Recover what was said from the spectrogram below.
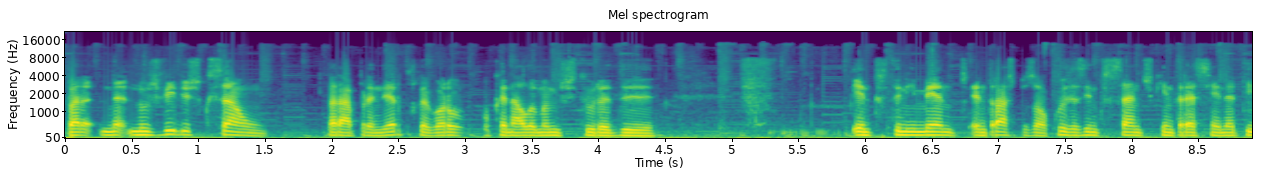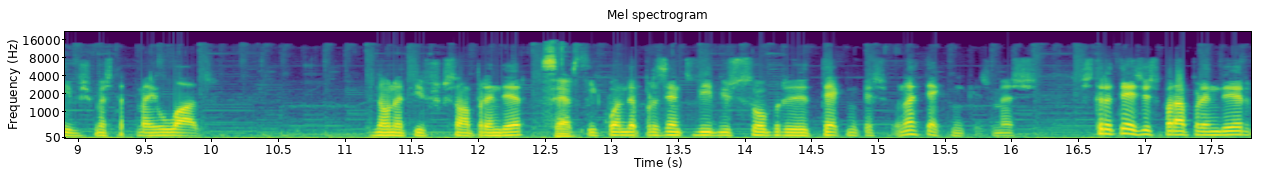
para, na- nos vídeos que são para aprender, porque agora o, o canal é uma mistura de entretenimento, entre aspas, ou coisas interessantes que interessem a nativos, mas também o lado não nativos que estão a aprender. Certo? E quando apresento vídeos sobre técnicas, não é técnicas, mas estratégias para aprender,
